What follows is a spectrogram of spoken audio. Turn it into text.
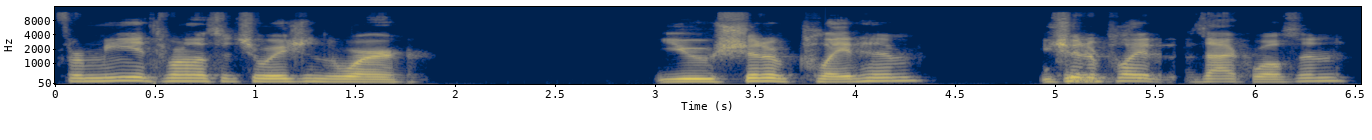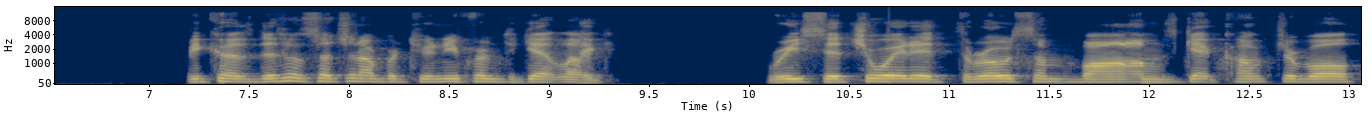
For me, it's one of those situations where you should have played him. You should have hmm. played Zach Wilson because this was such an opportunity for him to get like resituated, throw some bombs, get comfortable.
